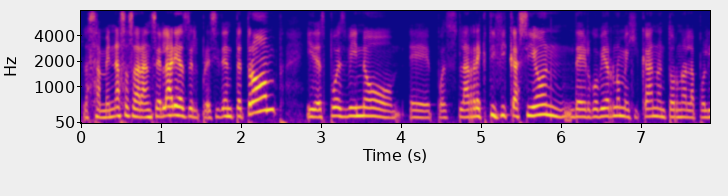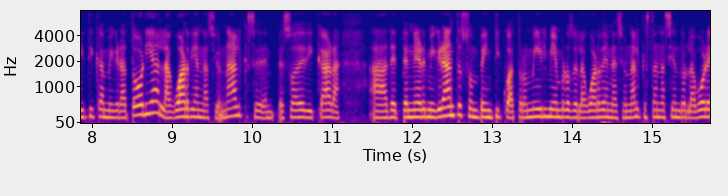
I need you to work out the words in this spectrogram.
las amenazas arancelarias del presidente Trump y después vino, eh, pues, la rectificación del gobierno mexicano en torno a la política migratoria, la Guardia Nacional que se empezó a dedicar a, a detener migrantes. Son 24 mil miembros de la Guardia Nacional que están haciendo labores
